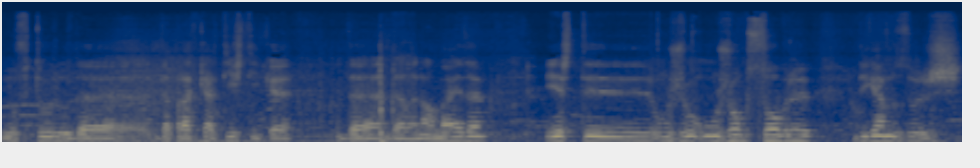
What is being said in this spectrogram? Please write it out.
no futuro da, da prática artística da, da Ana Almeida. Este um, um jogo sobre, digamos, os,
